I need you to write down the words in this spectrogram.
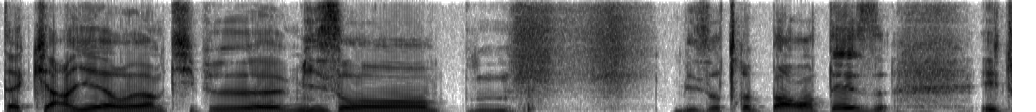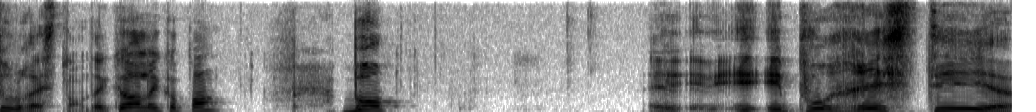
ta carrière un petit peu mise en mis entre parenthèses, et tout le reste. Hein. D'accord, les copains? Bon. Et, pour rester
